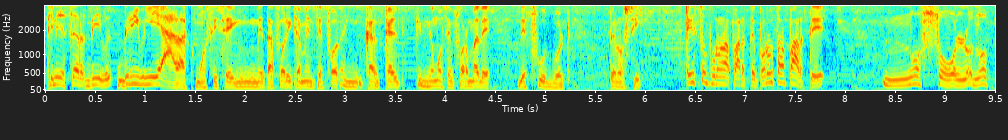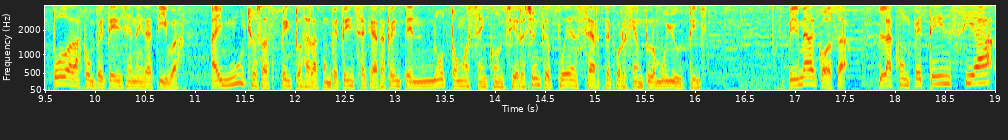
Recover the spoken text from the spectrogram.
Tiene que ser dribleada, como se dice metafóricamente, digamos en forma de, de fútbol. Pero sí, esto por una parte. Por otra parte, no solo, no toda la competencia negativa. Hay muchos aspectos de la competencia que de repente no tomas en consideración que pueden serte, por ejemplo, muy útiles. Primera cosa, la competencia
